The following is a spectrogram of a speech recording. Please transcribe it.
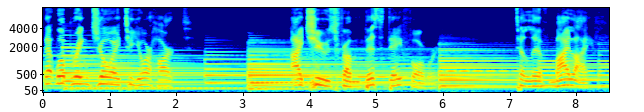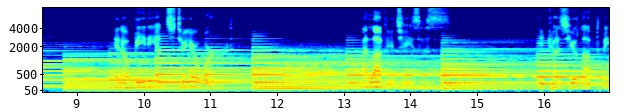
that will bring joy to your heart. I choose from this day forward to live my life in obedience to your word. I love you, Jesus, because you loved me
